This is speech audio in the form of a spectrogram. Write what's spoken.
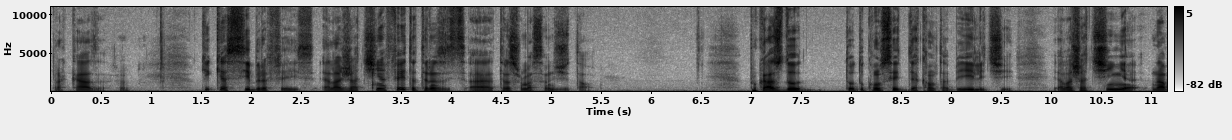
para casa. né? O que, que a Cibra fez? Ela já tinha feito a, trans- a transformação digital. Por causa do todo o conceito de accountability, ela já tinha, na,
